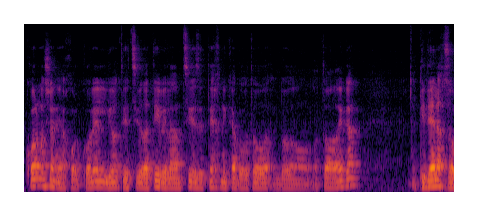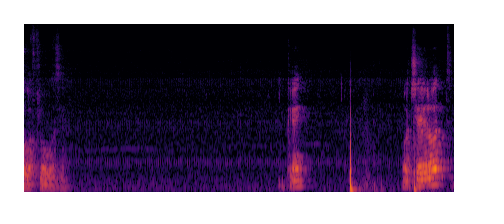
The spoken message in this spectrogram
כל מה שאני יכול, כולל להיות יצירתי ולהמציא איזה טכניקה באותו, באותו הרגע, כדי לחזור לפלואו הזה. אוקיי? עוד שאלות?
